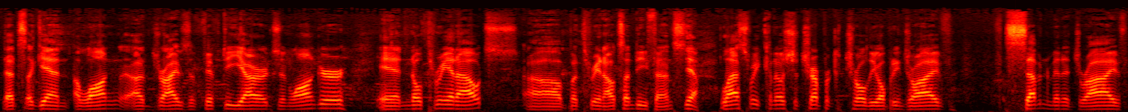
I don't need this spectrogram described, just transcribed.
That's again a long uh, drives of 50 yards and longer, and no three and outs, uh, but three and outs on defense. Yeah. Last week, Kenosha Tremper controlled the opening drive, seven minute drive.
